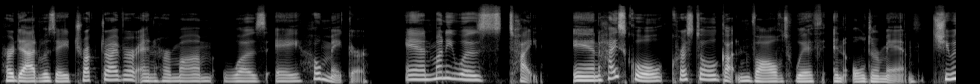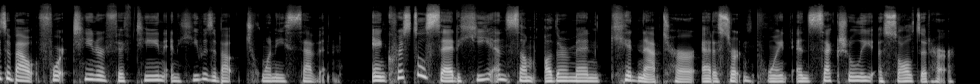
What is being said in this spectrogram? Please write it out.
Her dad was a truck driver and her mom was a homemaker, and money was tight. In high school, Crystal got involved with an older man. She was about 14 or 15, and he was about 27. And Crystal said he and some other men kidnapped her at a certain point and sexually assaulted her.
